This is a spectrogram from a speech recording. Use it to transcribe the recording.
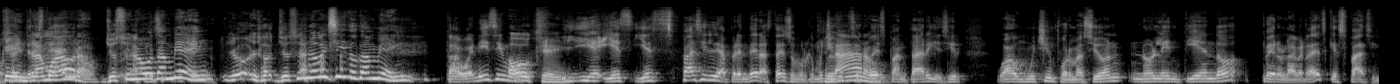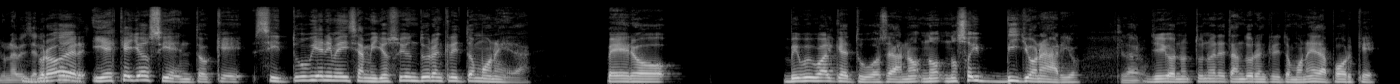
o sea, entramos este ahora. año, Yo soy nuevo también. año. Yo, yo, yo soy nuevecito también. Está buenísimo. Ok. Y, y- es, y es fácil de aprender hasta eso, porque mucha gente se Claro. puede espantar y decir, wow, mucha información, no le entiendo, pero la verdad es que es fácil una vez ya lo Brother, entiendes. y es que yo siento que si tú vienes y me dices a mí, yo soy un duro en criptomoneda, pero vivo igual que tú, o sea, no, no, no soy billonario. Claro. Yo digo, no, tú no eres tan duro en criptomoneda porque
